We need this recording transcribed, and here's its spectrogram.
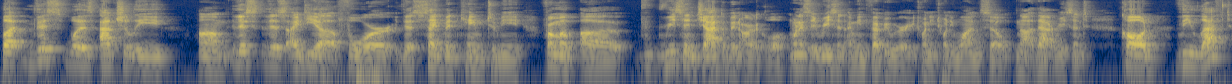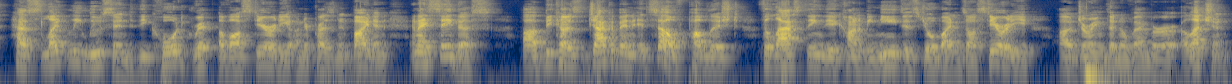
but this was actually um, this this idea for this segment came to me from a, a, recent Jacobin article. When I say recent, I mean February 2021, so not that recent. Called "The Left Has Slightly Loosened the Cold Grip of Austerity Under President Biden," and I say this uh, because Jacobin itself published "The Last Thing the Economy Needs Is Joe Biden's Austerity" uh, during the November election.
